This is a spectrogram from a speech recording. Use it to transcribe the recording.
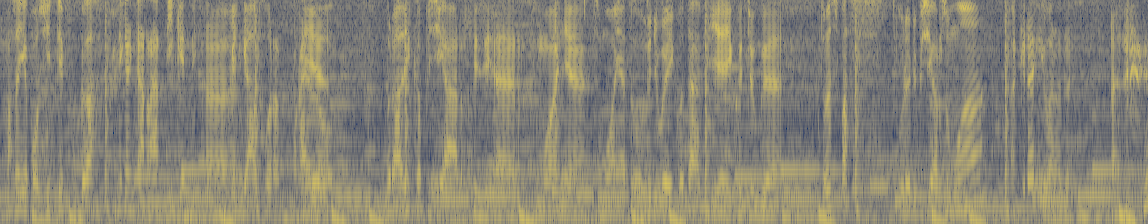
masa ya positif udah ini kan karena antigen nih Ah. mungkin nggak akurat makanya Iya. lu beralih ke PCR PCR semuanya. semuanya tuh lu juga ikutan Iya ikut juga. terus pas udah di PCR semua akhirnya gimana tuh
